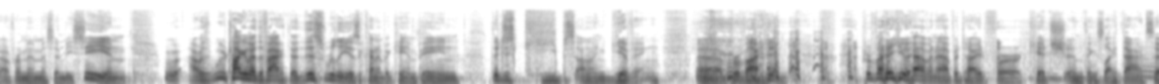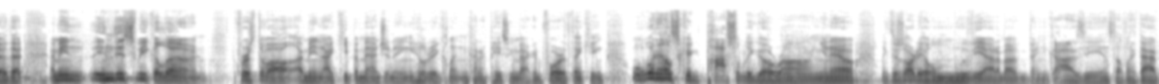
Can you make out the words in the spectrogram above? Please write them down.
uh, from MSNBC, and we were- I was we were talking about the fact that this really is a kind of a campaign that just keeps on giving, uh, provided provided you have an appetite for kitsch and things like that. So that I mean, in this week alone, First of all, I mean, I keep imagining Hillary Clinton kind of pacing back and forth, thinking, "Well, what else could possibly go wrong?" You know, like there's already a whole movie out about Benghazi and stuff like that.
